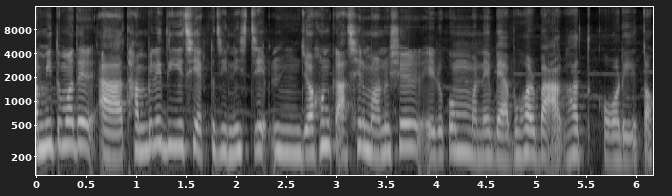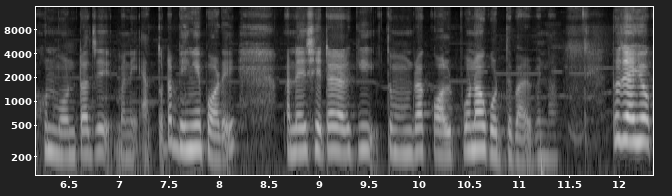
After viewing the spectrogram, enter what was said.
আমি তোমাদের থাম্বেলে দিয়েছি একটা জিনিস যে যখন কাছের মানুষের এরকম মানে ব্যবহার বা আঘাত করে, তখন মনটা যে মানে এতটা ভেঙে পড়ে মানে সেটার আর কি তোমরা কল্পনাও করতে পারবে না। তো যাই হোক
